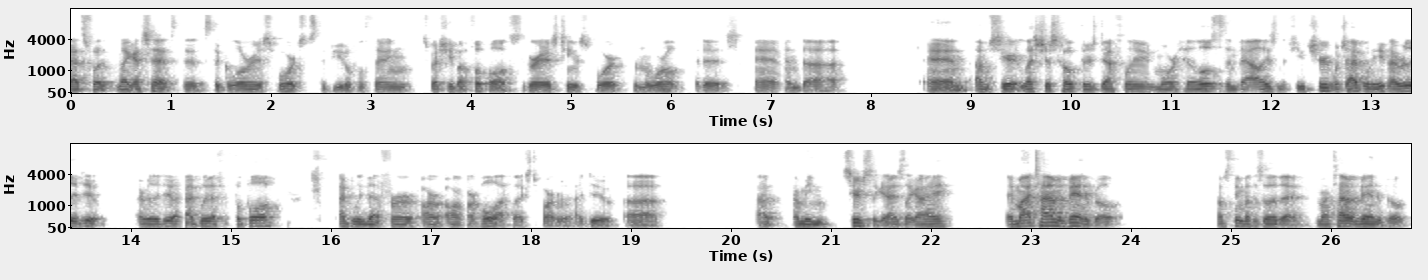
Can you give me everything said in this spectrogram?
that's what, like I said, it's the it's the glorious sports. It's the beautiful thing, especially about football. It's the greatest team sport in the world. It is, and uh and I'm serious. Let's just hope there's definitely more hills than valleys in the future, which I believe. I really do. I really do. I believe that for football. I believe that for our our whole athletics department. I do. Uh, I I mean seriously, guys. Like I, in my time at Vanderbilt, I was thinking about this the other day. My time at Vanderbilt,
